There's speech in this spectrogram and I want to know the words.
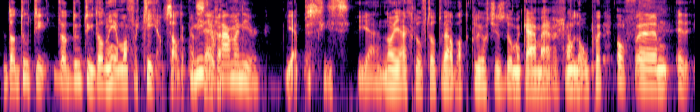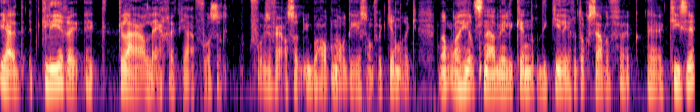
dat, doet hij, dat doet hij dan helemaal verkeerd, zal ik maar niet zeggen. Niet op haar manier. Ja, precies. Ja, nou ja, ik geloof dat wel wat kleurtjes door elkaar waren gaan lopen. Of um, ja, het kleren klaarleggen, ja, voor, voor zover als dat überhaupt nodig is. om voor kinderen, maar wel heel snel willen kinderen die kleren toch zelf uh, uh, kiezen.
